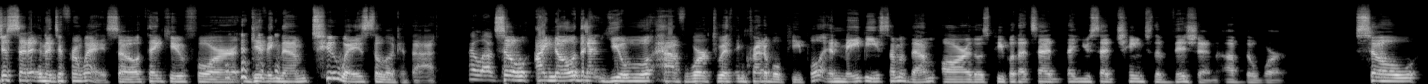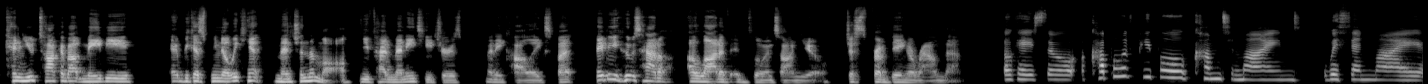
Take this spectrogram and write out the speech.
just said it in a different way. So thank you for giving them two ways to look at that. I love So that. I know that you have worked with incredible people, and maybe some of them are those people that said that you said change the vision of the work. So can you talk about maybe eh, because we know we can't mention them all. You've had many teachers, many colleagues, but maybe who's had a, a lot of influence on you just from being around them? Okay, so a couple of people come to mind within my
